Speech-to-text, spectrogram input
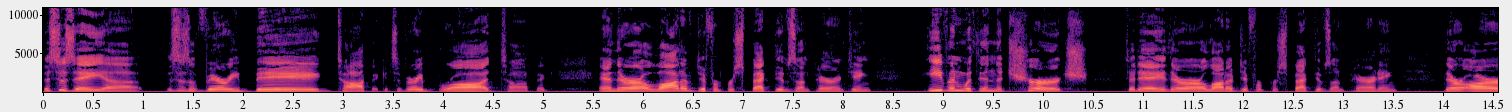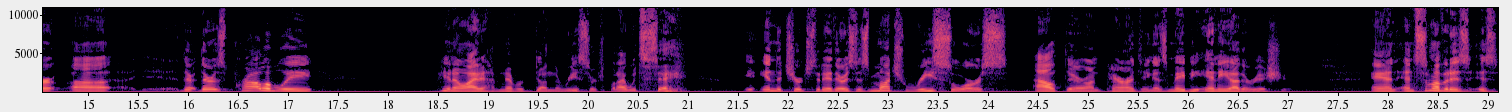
this is a uh, this is a very big topic. It's a very broad topic. And there are a lot of different perspectives on parenting. Even within the church today, there are a lot of different perspectives on parenting. There are, uh, there, there's probably, you know, I have never done the research, but I would say in the church today, there is as much resource out there on parenting as maybe any other issue. And, and some of it is, is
